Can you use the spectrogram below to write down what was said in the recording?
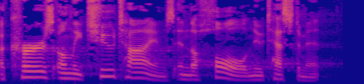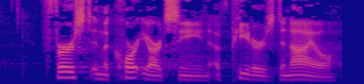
occurs only two times in the whole New Testament. First in the courtyard scene of Peter's denial,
